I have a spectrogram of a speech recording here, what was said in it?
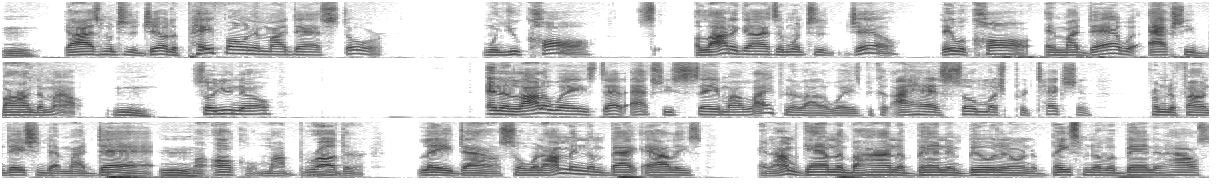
Mm. Guys went to the jail. The payphone in my dad's store, when you call, a lot of guys that went to jail, they would call, and my dad would actually bond them out. Mm. So you know, in a lot of ways, that actually saved my life in a lot of ways because I had so much protection from the foundation that my dad, mm. my uncle, my mm-hmm. brother laid down. So when I'm in them back alleys and I'm gambling behind an abandoned building or in the basement of an abandoned house,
